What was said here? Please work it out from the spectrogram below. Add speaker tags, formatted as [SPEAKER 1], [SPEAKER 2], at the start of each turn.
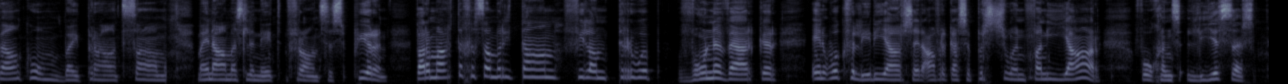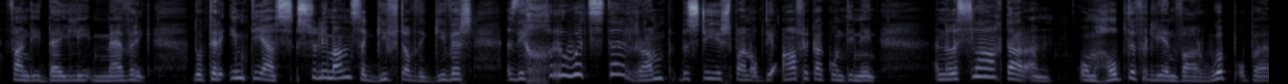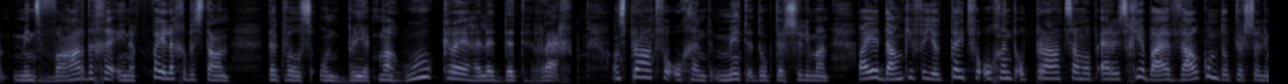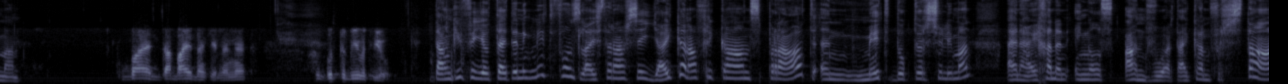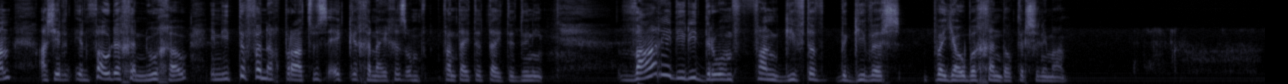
[SPEAKER 1] welkom by Praat Saam. My naam is Lenet Fransis Puren, barmhartige Samaritaan, filantroop, wonderwerker en ook verlede jaar Suid-Afrika se persoon van die jaar volgens lesers van die Daily Maverick. Dr Imtiaz Suliman se Gift of the Givers is die grootste rampbestuurspan op die Afrika kontinent en hulle slaag daarin om hulp te verleen waar hoop op 'n menswaardige en 'n veilige bestaan dikwels ontbreek. Maar hoe kry hulle dit reg? Ons praat ver oggend met Dr. Suliman. Baie dankie vir jou tyd ver oggend op Praat saam op RSG. Baie welkom Dr. Suliman.
[SPEAKER 2] Baie baie dankie Lenet. Good to be with you.
[SPEAKER 1] Dankie vir jou tyd en ek net vir ons luisteraars sê jy kan Afrikaans praat in met Dr. Suliman en hy gaan in Engels antwoord. Hy kan verstaan as jy dit eenvoudig genoeg hou en nie te vinnig praat soos ek geneig is om van tyd tot tyd te doen nie. Waar het hierdie droom van Gift of the Givers by jou begin Dr. Suliman?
